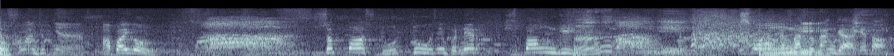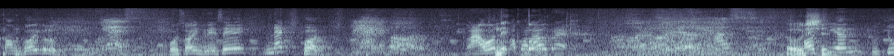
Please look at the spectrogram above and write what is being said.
Caibuk. selanjutnya. Apa itu? Sepos dudu sing bener sponggi. Iku ono gambar Sponggi. tetangga ketok. Tonggo iku lho. Yes. Basa Inggrisnya neckboard. Laut apa Neckboard. laut rek? Ocean. Ocean dudu.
